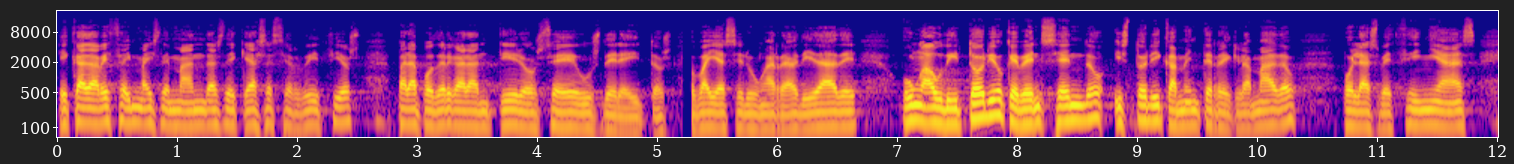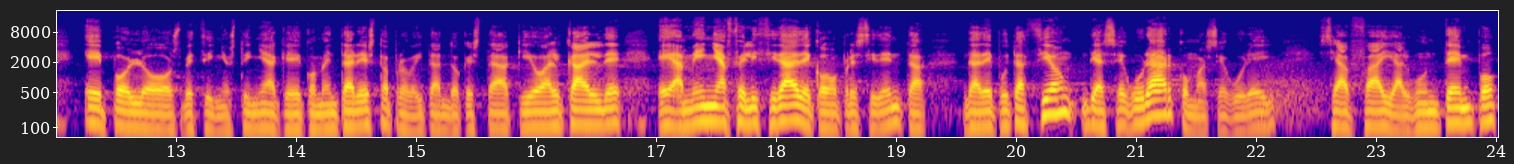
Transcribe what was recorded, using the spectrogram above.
e cada vez hai máis demandas de que haxa servicios para poder garantir os seus dereitos. Vai a ser unha realidade un auditorio que ven sendo históricamente reclamado polas veciñas e polos veciños. Tiña que comentar isto aproveitando que está aquí o alcalde e a miña felicidade como presidenta da Deputación de asegurar, como asegurei xa fai algún tempo,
